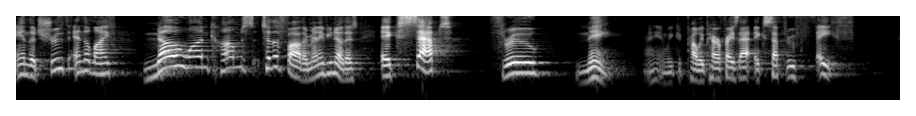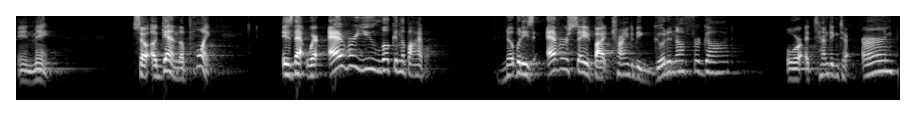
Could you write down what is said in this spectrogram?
and the truth and the life. No one comes to the Father, many of you know this, except through me. Right? And we could probably paraphrase that, except through faith in me. So, again, the point is that wherever you look in the Bible, nobody's ever saved by trying to be good enough for God or attempting to earn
